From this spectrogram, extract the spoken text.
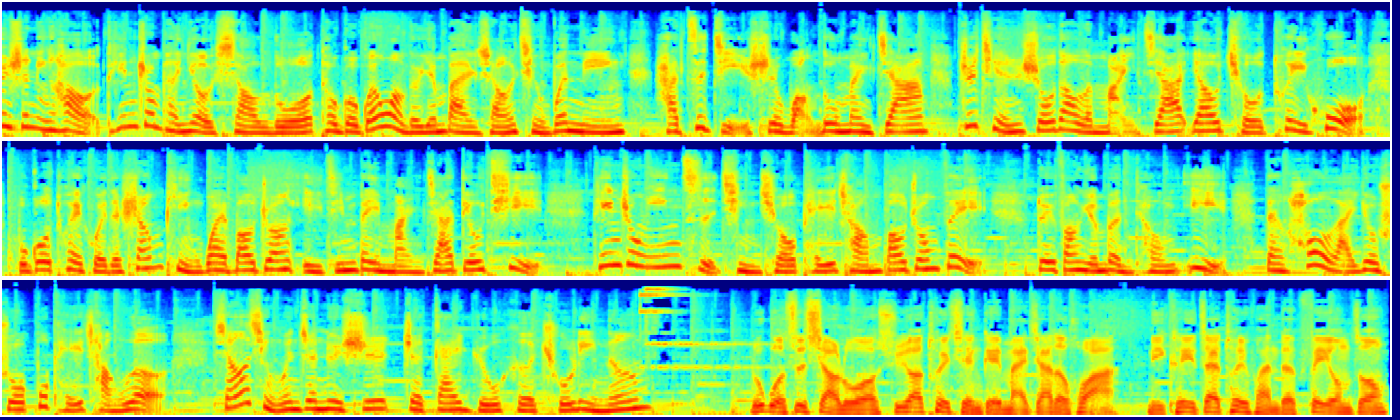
律师您好，听众朋友小罗透过官网留言板想要请问您，他自己是网络卖家，之前收到了买家要求退货，不过退回的商品外包装已经被买家丢弃，听众因此请求赔偿包装费，对方原本同意，但后来又说不赔偿了，想要请问郑律师，这该如何处理呢？如果是小罗需要退钱给买家的话，你可以在退款的费用中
